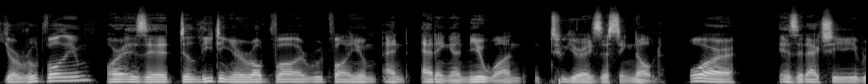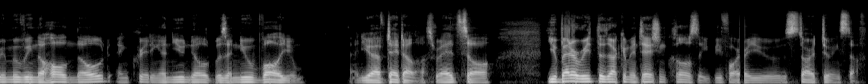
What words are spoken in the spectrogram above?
your root volume or is it deleting your root, root volume and adding a new one to your existing node? Or is it actually removing the whole node and creating a new node with a new volume and you have data loss, right? So you better read the documentation closely before you start doing stuff.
